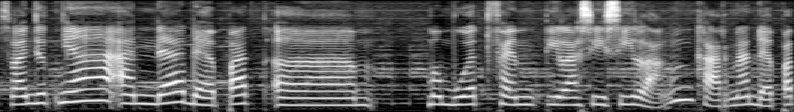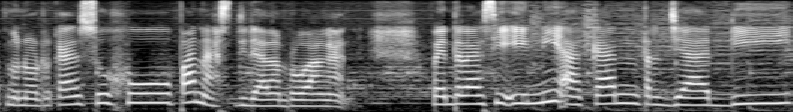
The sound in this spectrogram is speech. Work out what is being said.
Selanjutnya, Anda dapat um, membuat ventilasi silang karena dapat menurunkan suhu panas di dalam ruangan. Ventilasi ini akan terjadi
